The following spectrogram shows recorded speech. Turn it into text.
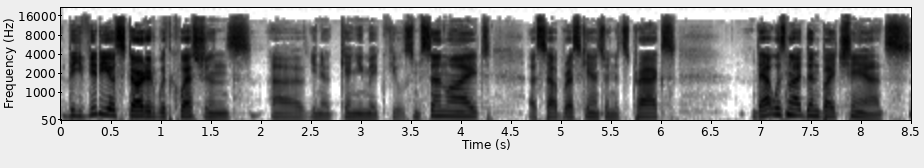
the video started with questions. Uh, you know, can you make fuel from sunlight? Uh, stop breast cancer in its tracks. That was not done by chance.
